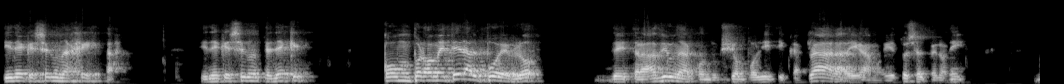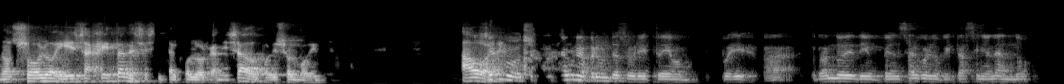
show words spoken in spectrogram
tiene que ser una gesta. Tiene que ser, tenés que comprometer al pueblo detrás de una conducción política clara, digamos, y esto es el peronismo. No solo, y esa gesta necesita el pueblo organizado, por eso el movimiento. Ahora. tengo una pregunta sobre esto, digamos, pues, tratando de, pensar con lo que estás señalando.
